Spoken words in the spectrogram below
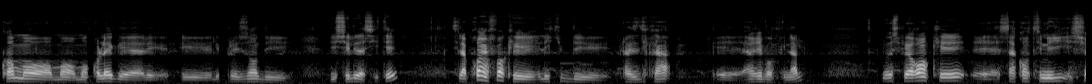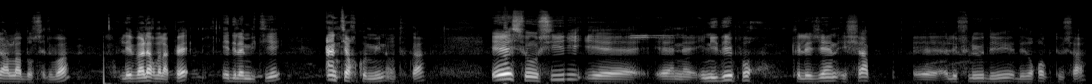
comme mon, collègue, le, président du, du a cité. C'est la première fois que l'équipe de Razdika arrive en finale. Nous espérons que ça continue, Inch'Allah, dans cette voie. Les valeurs de la paix et de l'amitié intercommune en tout cas. Et c'est aussi euh, une, idée pour que les jeunes échappent euh, les flux des, drogues, tout ça.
